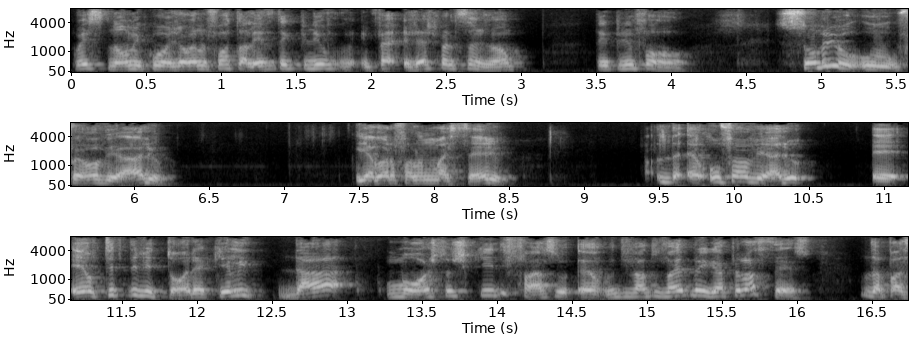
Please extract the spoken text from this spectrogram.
com esse nome, com, jogando Fortaleza, tem que pedir, véspera de São João, tem que pedir forró. Sobre o, o Ferroviário, e agora falando mais sério, o Ferroviário é, é, o tipo de vitória que ele dá mostras que de fato, é, de fato vai brigar pelo acesso. Não dá para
